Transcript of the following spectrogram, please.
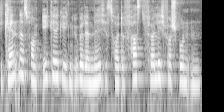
Die Kenntnis vom Ekel gegenüber der Milch ist heute fast völlig verschwunden.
